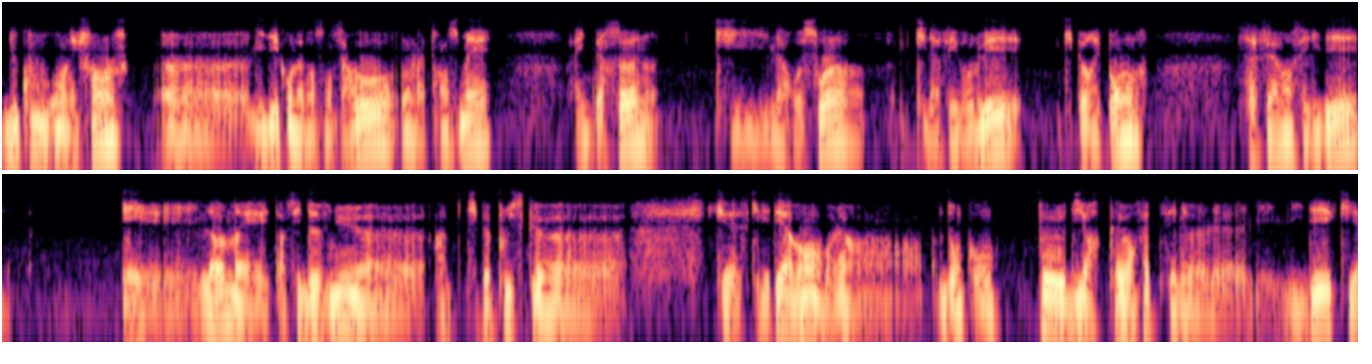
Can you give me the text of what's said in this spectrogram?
Du coup, on échange. L'idée qu'on a dans son cerveau, on la transmet à une personne qui la reçoit, qui la fait évoluer, qui peut répondre. Ça fait avancer l'idée. Et l'homme est ainsi devenu euh, un petit peu plus que, que ce qu'il était avant. Voilà. Donc on peut dire que en fait c'est l'idée qui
